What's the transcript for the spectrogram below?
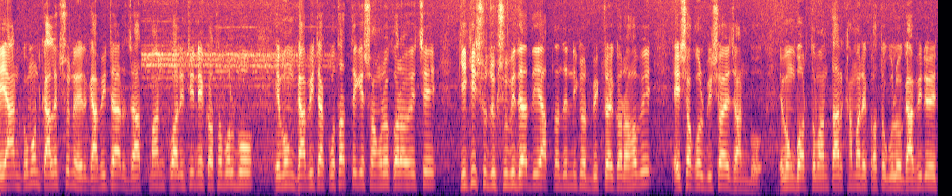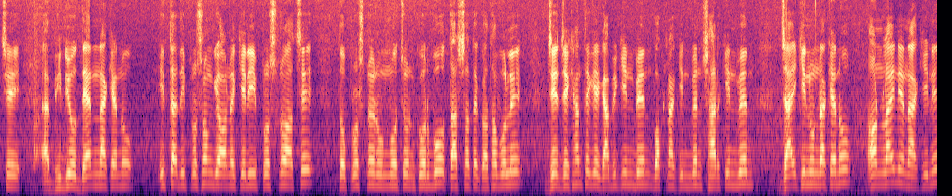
এই আনকমন কালেকশনের গাভীটার জাতমান কোয়ালিটি নিয়ে কথা বলব এবং গাভীটা কোথার থেকে সংগ্রহ করা হয়েছে, কি কি সুযোগ সুবিধা দিয়ে আপনাদের নিকট বিক্রয় করা হবে, এই সকল বিষয়ে জানব। এবং বর্তমান তার খামারে কতগুলো গাভী রয়েছে ভিডিও দেন না কেন ইত্যাদি প্রসঙ্গে অনেকেরই প্রশ্ন আছে তো প্রশ্নের উন্মোচন করব। তার সাথে কথা বলে যে যেখান থেকে গাভী কিনবেন বকনা কিনবেন সার কিনবেন যাই কিনুন না কেন অনলাইনে না কিনে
